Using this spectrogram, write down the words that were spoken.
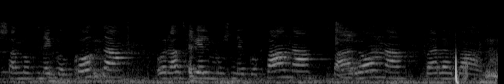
szanownego kota oraz wielmożnego pana, barona, barabana.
